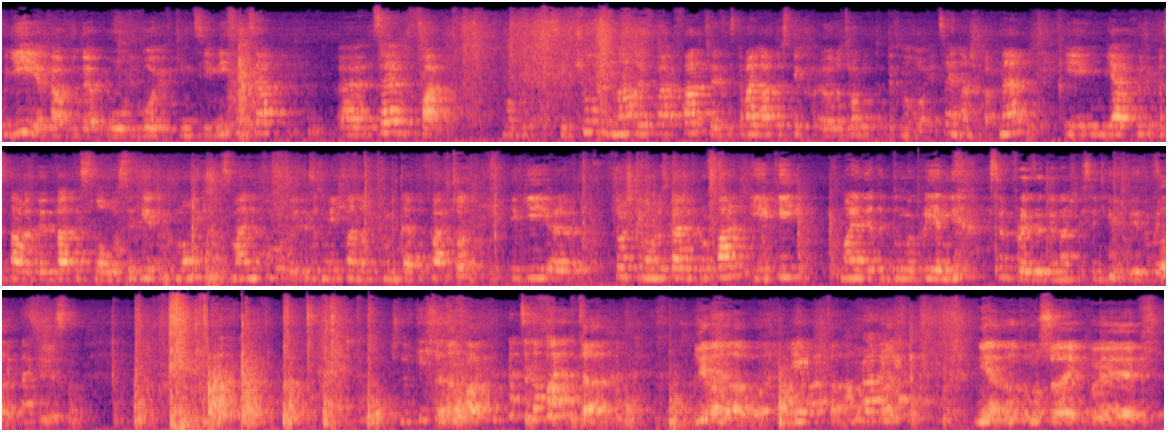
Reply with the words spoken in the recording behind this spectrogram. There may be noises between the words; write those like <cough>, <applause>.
події, яка буде у Львові в кінці місяця. Е, Це фарт. Мабуть, всі чули, знали Фа- фарт це фестиваль авторських е, розробок та технологій. Це є наш партнер. І я хочу представити дати слово Сергію Трохимовичу, письменнику, е, ти розумієш, члену комітету фарту, який трошки вам розкаже про фарт і який має, я так думаю, приємні <laughs> сюрпризи для наших сьогодні відвідувачів. Так, Так? звісно. Шнурки Це на факт. Це на фарт? Так. Ліва нога була. Ліва. Так, А ну, права є? бачите. Ні, ну тому що якби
